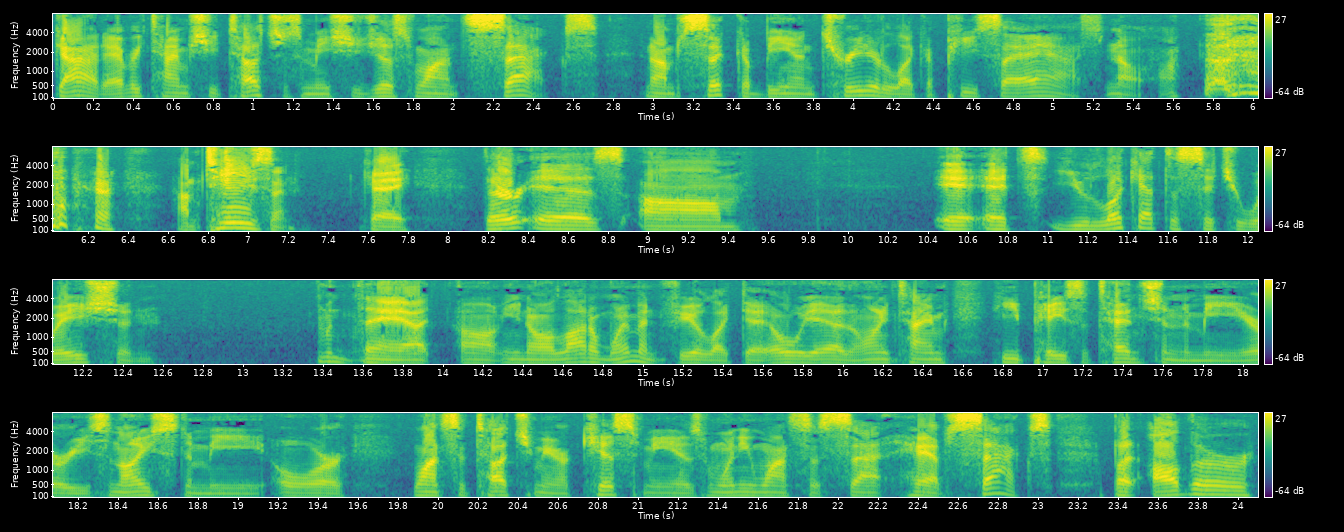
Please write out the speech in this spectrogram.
God, every time she touches me, she just wants sex. And I'm sick of being treated like a piece of ass. No, I'm teasing. Okay. There is, um, it, it's, you look at the situation that, uh, you know, a lot of women feel like that. Oh, yeah, the only time he pays attention to me or he's nice to me or wants to touch me or kiss me is when he wants to sa- have sex. But other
